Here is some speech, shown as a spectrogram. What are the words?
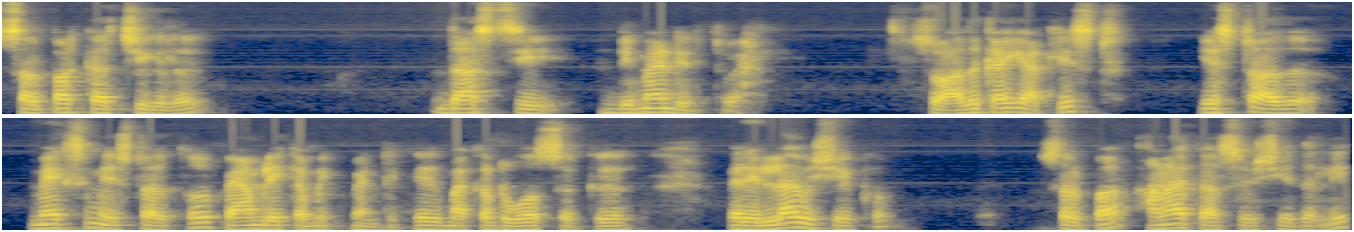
ಸ್ವಲ್ಪ ಖರ್ಚಿಗಳು ಜಾಸ್ತಿ ಡಿಮ್ಯಾಂಡ್ ಇರ್ತವೆ. ಸೊ ಅದಕ್ಕಾಗಿ ಅಟ್ಲೀಸ್ಟ್ ಎಷ್ಟು ಅದು ಮ್ಯಾಕ್ಸಿಮಮ್ ಎಷ್ಟಾಗುತ್ತೋ ಫ್ಯಾಮಿಲಿ ಕಮಿಟ್ಮೆಂಟ್ಗೆ ಮಕ್ಕಳು ಓದ್ಸೋಕ್ಕೆ ಬೇರೆ ಎಲ್ಲ ವಿಷಯಕ್ಕೂ ಸ್ವಲ್ಪ ಹಣಕಾಸು ವಿಷಯದಲ್ಲಿ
